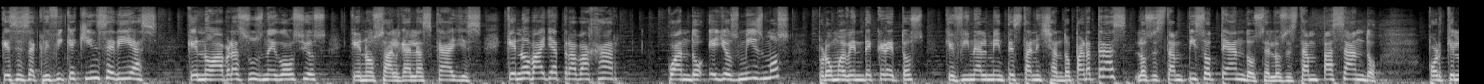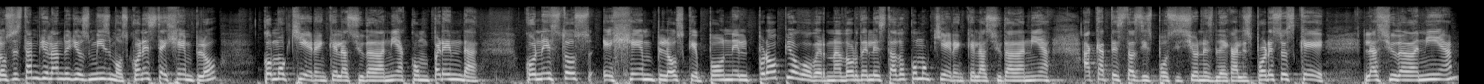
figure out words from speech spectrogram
Que se sacrifique 15 días, que no abra sus negocios, que no salga a las calles, que no vaya a trabajar, cuando ellos mismos promueven decretos que finalmente están echando para atrás, los están pisoteando, se los están pasando, porque los están violando ellos mismos. Con este ejemplo, ¿cómo quieren que la ciudadanía comprenda? Con estos ejemplos que pone el propio gobernador del estado, ¿cómo quieren que la ciudadanía acate estas disposiciones legales? Por eso es que la ciudadanía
